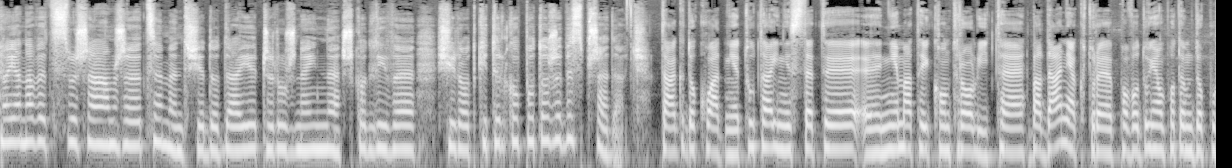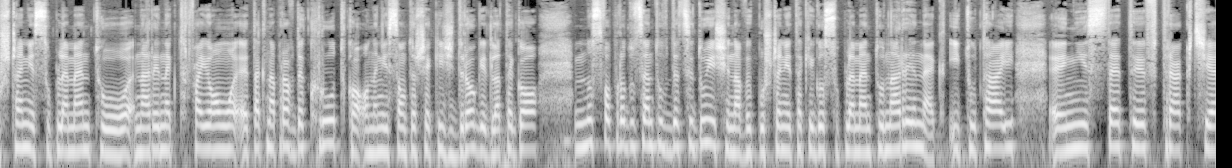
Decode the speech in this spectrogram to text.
No ja nawet słyszałam, że cement się dodaje, czy różne inne szkodliwe środki, tylko po to, żeby sprzedać. Tak, dokładnie. Tutaj niestety e, nie ma tej kontroli. Te badania, które powodują potem dopuszczenie suplementu na rynek, trwają tak naprawdę krótko. One nie są też jakieś drogie, dlatego mnóstwo producentów decyduje się na wypuszczenie takiego suplementu na rynek. I tutaj e, niestety w trakcie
